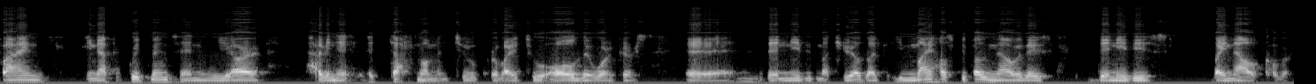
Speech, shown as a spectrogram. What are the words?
find enough equipment and we are having a, a tough moment to provide to all the workers uh, the needed material. But in my hospital nowadays, the need is by now covered.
